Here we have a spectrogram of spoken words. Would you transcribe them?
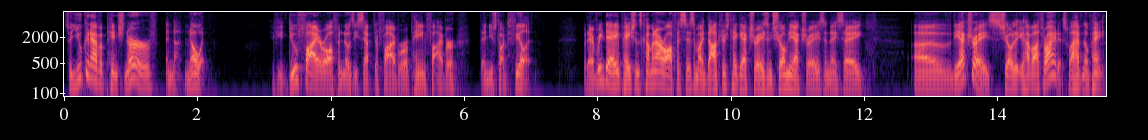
So you can have a pinched nerve and not know it. If you do fire off a nociceptor fiber or pain fiber, then you start to feel it. But every day, patients come in our offices, and my doctors take x rays and show them the x rays, and they say, uh, The x rays show that you have arthritis. Well, I have no pain.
